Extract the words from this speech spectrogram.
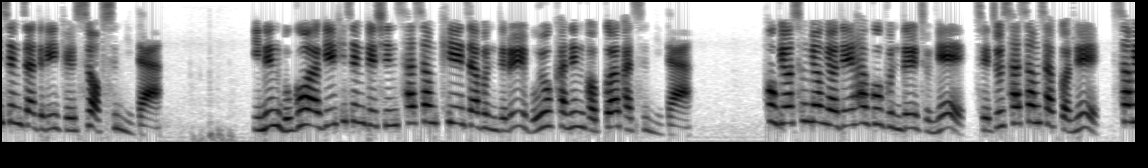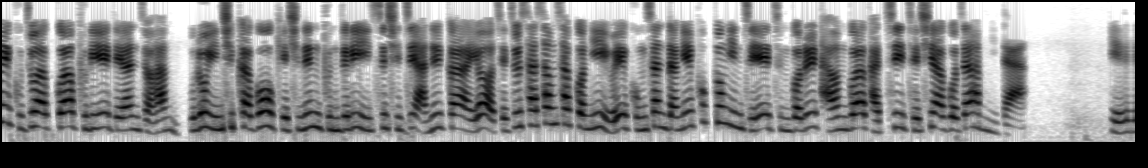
희생자들이 될 수 없습니다. 이는 무고하게 희생되신 사상 피해자분들을 모욕하는 것과 같습니다. 혹여 숙명여대 학우분들 중에 제주 4.3 사건을 사회구조학과 불의에 대한 저항으로 인식하고 계시는 분들이 있으시지 않을까 하여 제주 4.3 사건이 왜 공산당의 폭동인지의 증거를 다음과 같이 제시하고자 합니다. 1.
